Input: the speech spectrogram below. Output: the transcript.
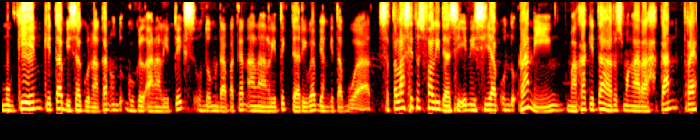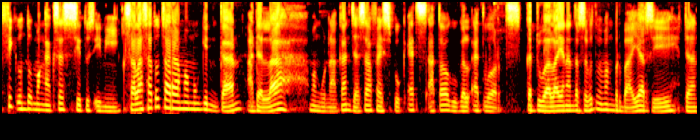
Mungkin kita bisa gunakan untuk Google Analytics untuk mendapatkan analitik dari web yang kita buat. Setelah situs validasi ini siap untuk running, maka kita harus mengarahkan traffic untuk mengakses situs ini. Salah satu cara memungkinkan adalah menggunakan jasa Facebook Ads atau Google AdWords. Kedua layanan tersebut memang berbayar sih dan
